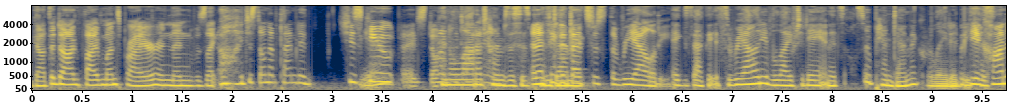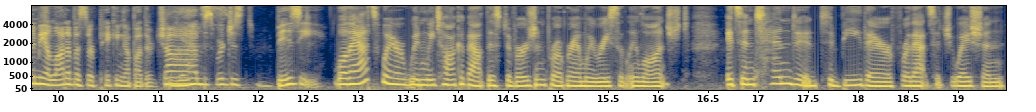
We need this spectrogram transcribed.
got the dog five months prior and then was like, "Oh, I just don't have time to. She's cute. I just don't." And a lot of times this is and I think that that's just the reality. Exactly. It's the reality of life today, and it's also pandemic related. With the economy, a lot of us are picking up other jobs. Yes. We're just busy. Well, that's where when we talk about this diversion program we recently launched, it's intended to be there for that situation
